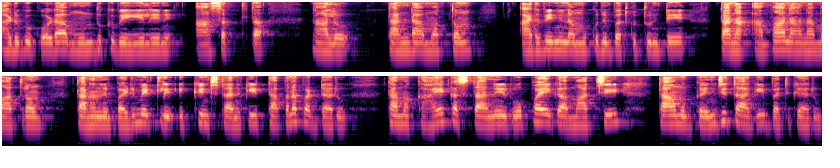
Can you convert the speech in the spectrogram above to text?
అడుగు కూడా ముందుకు వేయలేని ఆసక్త నాలో. తండా మొత్తం అడవిని నమ్ముకుని బతుకుతుంటే తన అమ్మా నాన్న మాత్రం తనని బడిమెట్లు ఎక్కించడానికి తపన పడ్డారు. తమ కాయ కష్టాన్ని రూపాయిగా మార్చి తాము గంజి తాగి బతికారు.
